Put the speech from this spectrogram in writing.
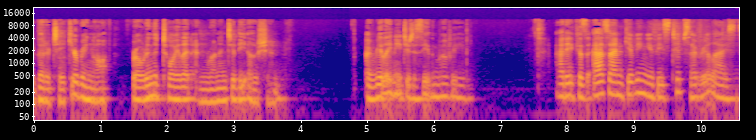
You better take your ring off, throw it in the toilet, and run into the ocean. I really need you to see the movie, Adi, because as I'm giving you these tips, I realize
